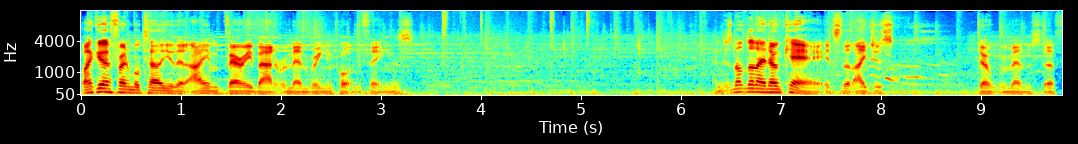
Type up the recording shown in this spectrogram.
My girlfriend will tell you that I am very bad at remembering important things. And it's not that I don't care, it's that I just don't remember stuff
